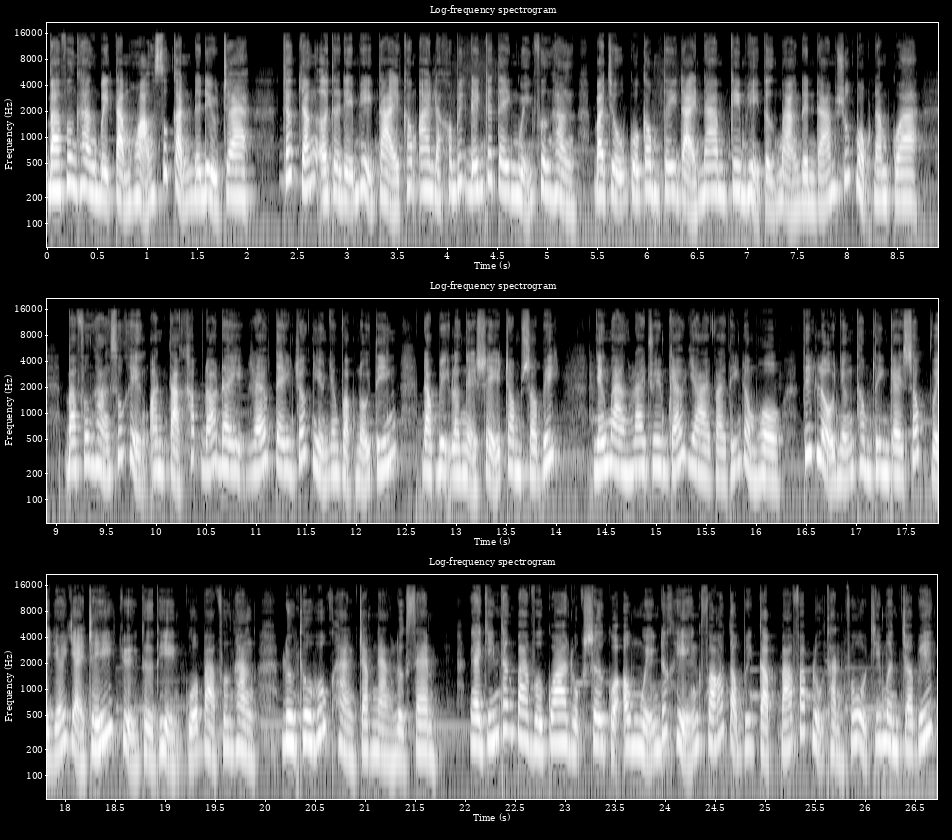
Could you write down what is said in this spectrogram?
Bà Phương Hằng bị tạm hoãn xuất cảnh để điều tra. Chắc chắn ở thời điểm hiện tại, không ai là không biết đến cái tên Nguyễn Phương Hằng, bà chủ của công ty Đại Nam kim hiện tượng mạng đình đám suốt một năm qua. Bà Phương Hằng xuất hiện oanh tạc khắp đó đây, réo tên rất nhiều nhân vật nổi tiếng, đặc biệt là nghệ sĩ trong showbiz. Những màn livestream kéo dài vài tiếng đồng hồ, tiết lộ những thông tin gây sốc về giới giải trí, chuyện từ thiện của bà Phương Hằng luôn thu hút hàng trăm ngàn lượt xem. Ngày 9 tháng 3 vừa qua, luật sư của ông Nguyễn Đức Hiển, Phó Tổng biên tập báo pháp luật Thành phố Hồ Chí Minh cho biết,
